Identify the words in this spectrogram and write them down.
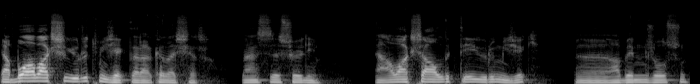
ya bu Avax'ı yürütmeyecekler arkadaşlar. Ben size söyleyeyim. Yani Avax'ı aldık diye yürümeyecek. Ee, haberiniz olsun.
